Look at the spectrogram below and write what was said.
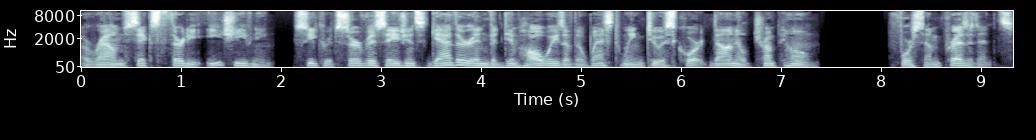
around 6.30 each evening, Secret Service agents gather in the dim hallways of the West Wing to escort Donald Trump home. For some presidents,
